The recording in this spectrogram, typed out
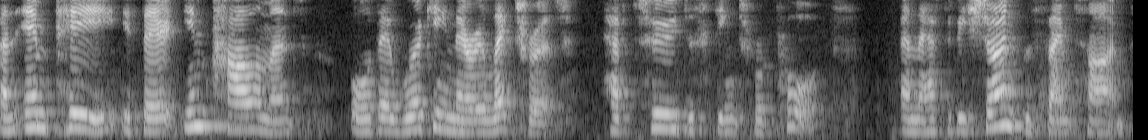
an MP, if they're in Parliament or they're working in their electorate, have two distinct reports and they have to be shown at the same time.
